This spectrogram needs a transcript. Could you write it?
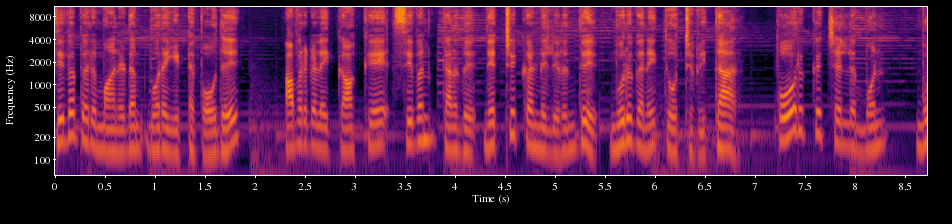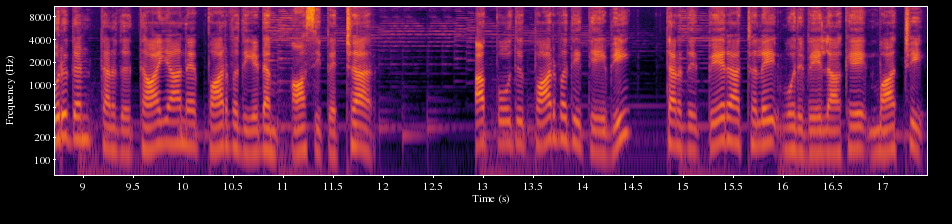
சிவபெருமானிடம் முறையிட்ட போது அவர்களை காக்க சிவன் தனது நெற்றிக்கண்ணிலிருந்து முருகனை தோற்றுவித்தார். போருக்குச் செல்லும் முன் முருகன் தனது தாயான பார்வதியிடம் ஆசி பெற்றார். அப்போது பார்வதி தேவி தனது பேராற்றலை ஒரு வேலாக மாற்றி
